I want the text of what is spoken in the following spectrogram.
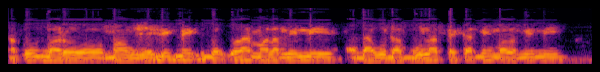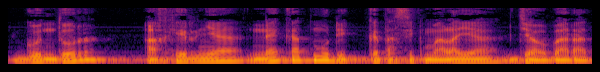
Aku baru mau mudik nih kebetulan malam ini. Ada udah bulat tekad nih malam ini. Guntur akhirnya nekat mudik ke Tasikmalaya, Jawa Barat.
